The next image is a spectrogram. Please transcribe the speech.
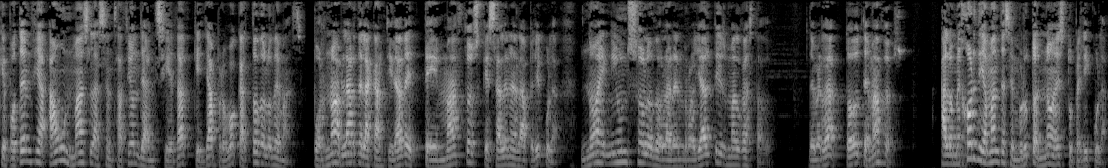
que potencia aún más la sensación de ansiedad que ya provoca todo lo demás. Por no hablar de la cantidad de temazos que salen en la película. No hay ni un solo dólar en royalties mal gastado. De verdad, todo temazos. A lo mejor Diamantes en Bruto no es tu película,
